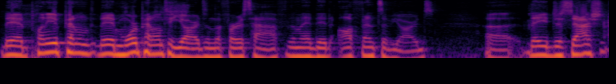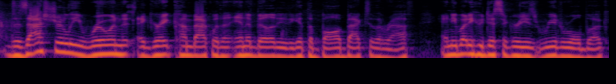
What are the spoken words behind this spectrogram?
They had plenty of penalty. They had more penalty yards in the first half than they did offensive yards. Uh, they disas- disastrously ruined a great comeback with an inability to get the ball back to the ref. Anybody who disagrees, read a rule book.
